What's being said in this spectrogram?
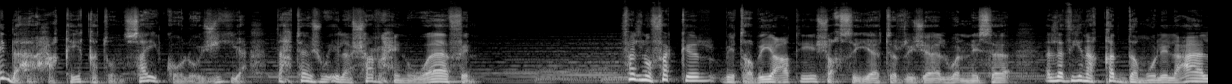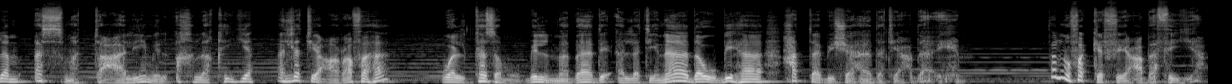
إنها حقيقة سيكولوجية تحتاج إلى شرح واف فلنفكر بطبيعة شخصيات الرجال والنساء الذين قدموا للعالم أسمى التعاليم الأخلاقية التي عرفها والتزموا بالمبادئ التي نادوا بها حتى بشهادة أعدائهم. فلنفكر في عبثية.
